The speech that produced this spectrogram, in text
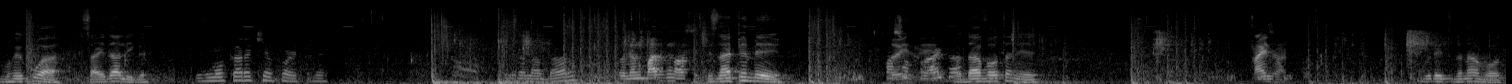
Vou recuar. Sair da liga. Desmoncaram aqui a porta, velho. Granadaram. Tô olhando base nossa aqui. Sniper meio. Passou. Vou dar a volta nele. Mais um. Segurei tudo na volta.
